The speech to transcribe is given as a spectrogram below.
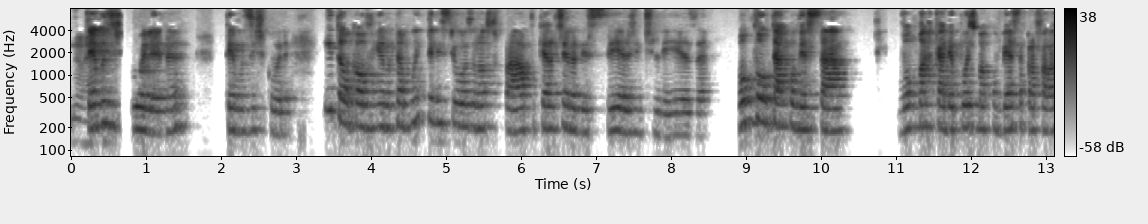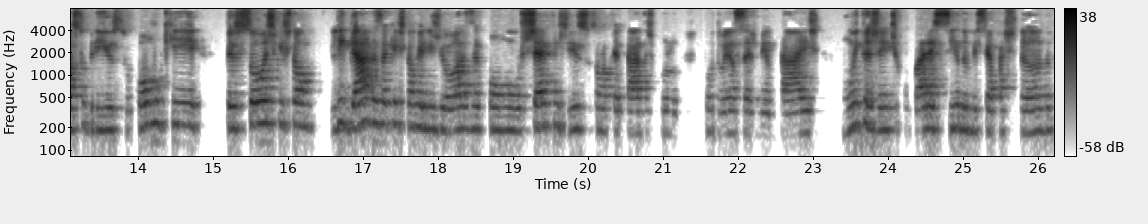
É? Temos escolha, né? Temos escolha. Então, Calvino, está muito delicioso o nosso papo. Quero te agradecer a gentileza Vamos voltar a conversar, vamos marcar depois uma conversa para falar sobre isso, como que pessoas que estão ligadas à questão religiosa, como chefes disso, são afetadas por, por doenças mentais, muita gente com várias síndromes se afastando,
